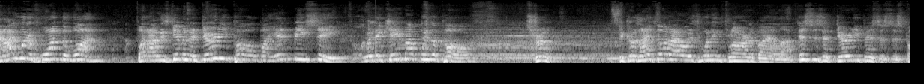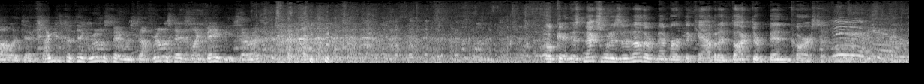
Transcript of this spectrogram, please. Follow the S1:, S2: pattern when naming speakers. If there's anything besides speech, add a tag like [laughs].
S1: And I would have won the one, but I was given a dirty poll by NBC where they came up with a poll. It's true. Because I thought I was winning Florida by a lot. This is a dirty business, this politics. I used to think real estate was tough. Real estate is like babies, all right?
S2: Okay, this next one is another member of the cabinet, Dr. Ben Carson.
